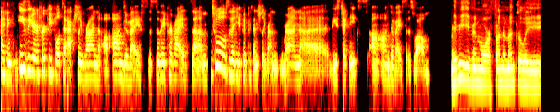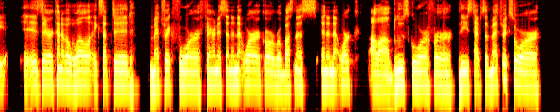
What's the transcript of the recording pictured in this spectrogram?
I think, easier for people to actually run on device. So they provide some tools so that you could potentially run run uh, these techniques on, on device as well. Maybe even more fundamentally, is there kind of a well accepted metric for fairness in a network or robustness in a network, a la BLEU Score for these types of metrics, or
